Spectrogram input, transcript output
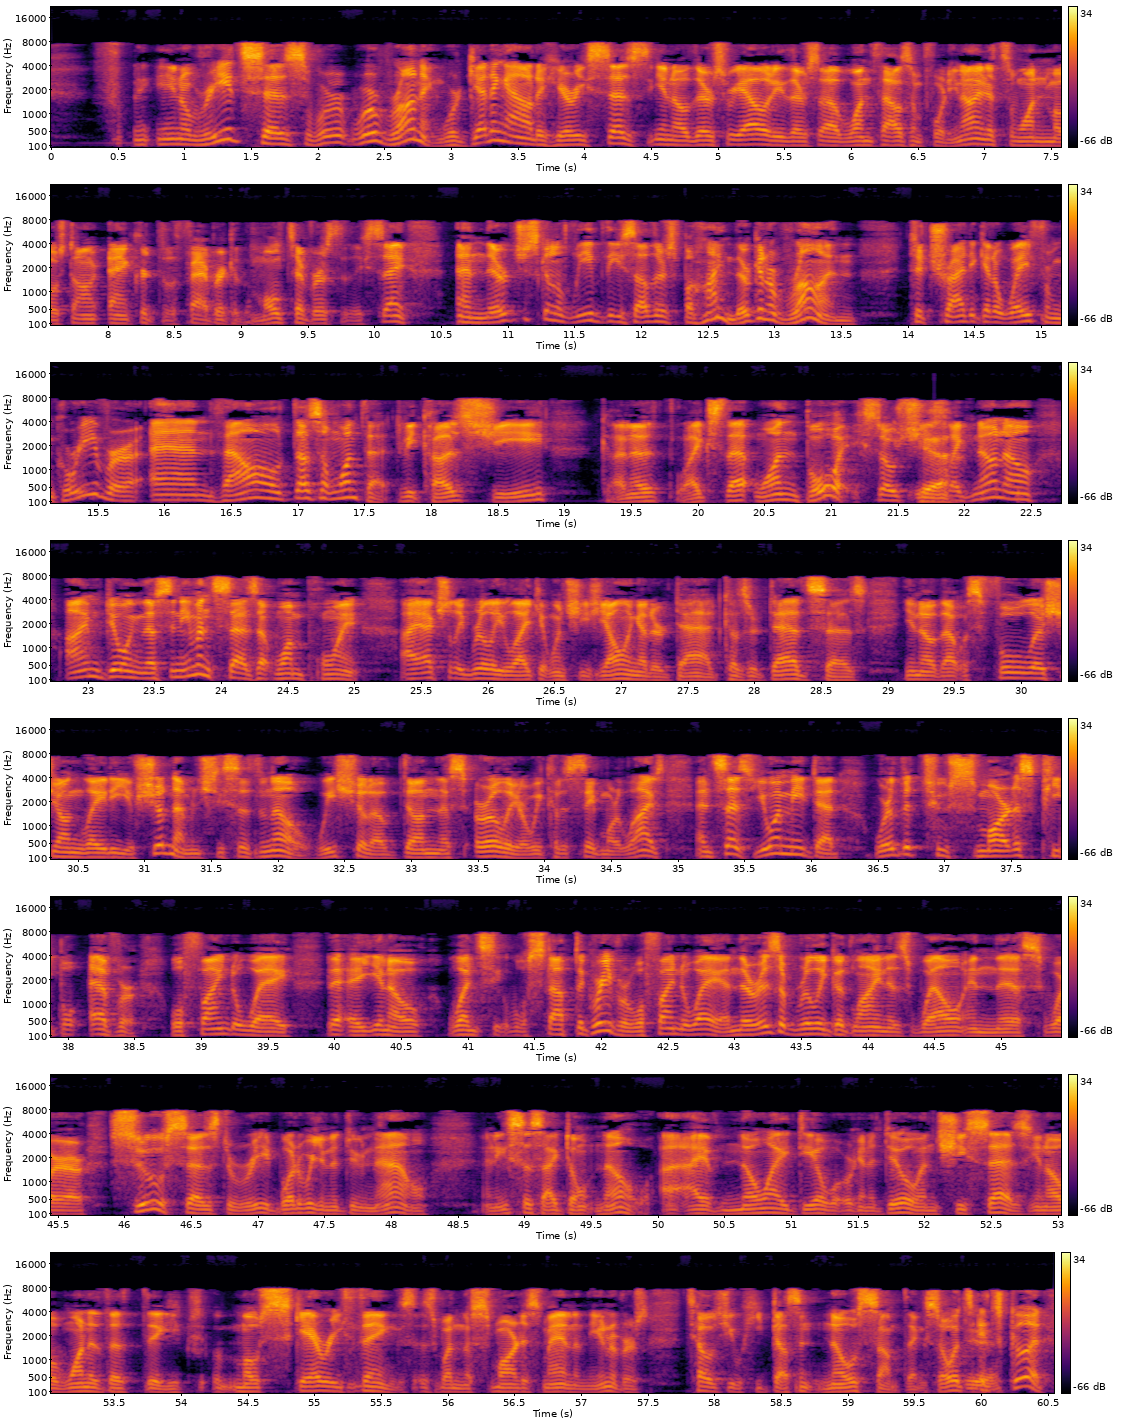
you know, Reed says we're, we're running, we're getting out of here. He says, you know, there's reality. There's uh, 1049. It's the one most an- anchored to the fabric of the multiverse that they say. And they're just going to leave these others behind. They're going to run to try to get away from Griever. And Val doesn't want that because she kind of likes that one boy. So she's Yeah. like, no, no, I'm doing this. And even says at one point, I actually really like it when she's yelling at her dad because her dad says, you know, that was foolish, young lady. You shouldn't have. And she says, no, we should have done this earlier. We could have saved more lives. And says, you and me, dad, we're the two smartest people ever. We'll find a way that, uh, you know, once we'll stop the griever, we'll find a way. And there is a really good line as well in this where Sue says to Reed, what are we going to do now? And he says, I don't know. I, I have no idea what we're going to do. And she says, you know, one of the, the most scary things is when the smartest man in the universe tells you he doesn't know something. So it's, Yeah. it's good.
